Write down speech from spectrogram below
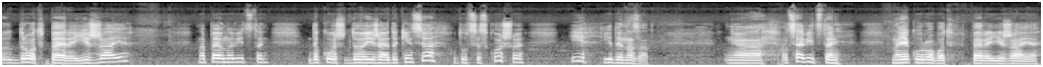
дрот переїжджає на певну відстань, також доїжджає до кінця, отут все скошує і їде назад. Е, Оця відстань на яку робот переїжджає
